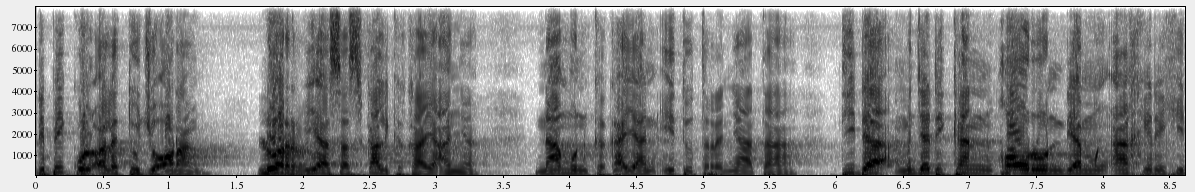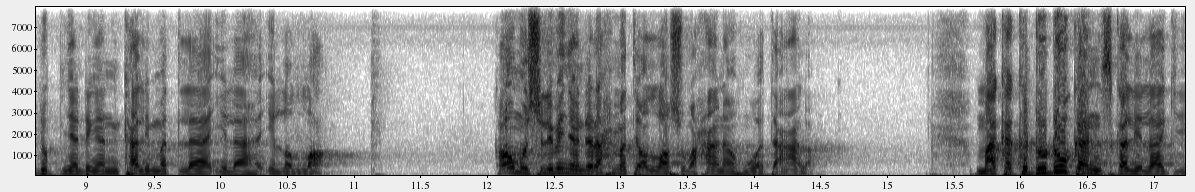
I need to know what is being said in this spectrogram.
dipikul oleh tujuh orang. Luar biasa sekali kekayaannya. Namun kekayaan itu ternyata tidak menjadikan korun dia mengakhiri hidupnya dengan kalimat la ilaha illallah kaum muslimin yang dirahmati Allah subhanahu wa ta'ala maka kedudukan sekali lagi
